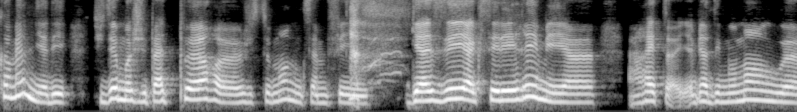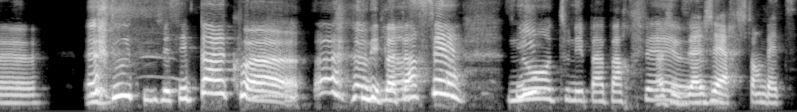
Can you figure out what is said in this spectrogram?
quand même. Il y a des, tu disais, moi, j'ai pas de peur, euh, justement, donc ça me fait gazer, accélérer, mais euh, arrête, il y a bien des moments où euh, je doute, je sais pas quoi. Tout n'est pas parfait. Non, tout n'est pas parfait. J'exagère, je t'embête.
